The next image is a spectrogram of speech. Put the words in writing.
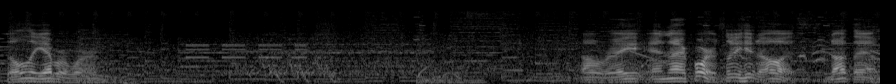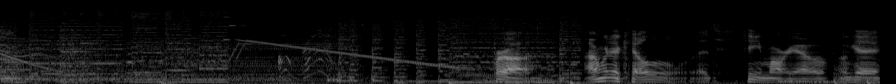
That's all they ever were. And of course, they hit us, not them. Bruh, I'm gonna kill Team Mario, okay?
